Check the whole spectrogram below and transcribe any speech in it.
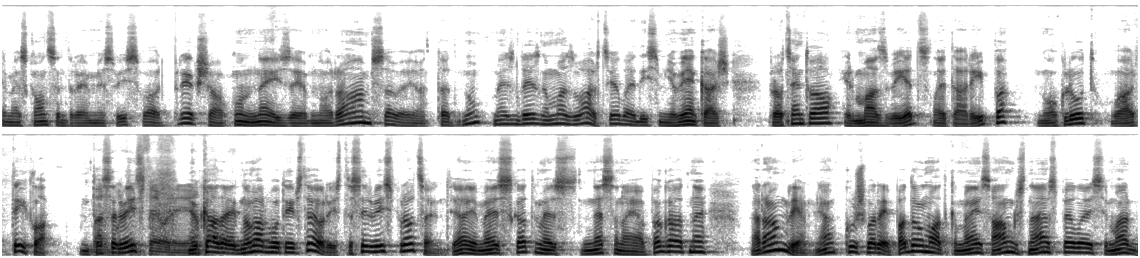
Ja mēs koncentrējamies visu vārdu priekšā un neizejam no rāmja savējā, tad nu, mēs diezgan maz vārdu ielaidīsim. Jo vienkārši procentuāli ir maz vietas, lai tā ripa nokļūtu vārdu tīklā. Un Tas ir viss. teorija. Nu, Kādai nu, varbūtības teorijas tas ir viss procents. Ja? ja mēs skatāmies nesenajā pagātnē ar angļiem, ja? kurš varēja padomāt, ka mēs angļus neapspēlēsim ar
